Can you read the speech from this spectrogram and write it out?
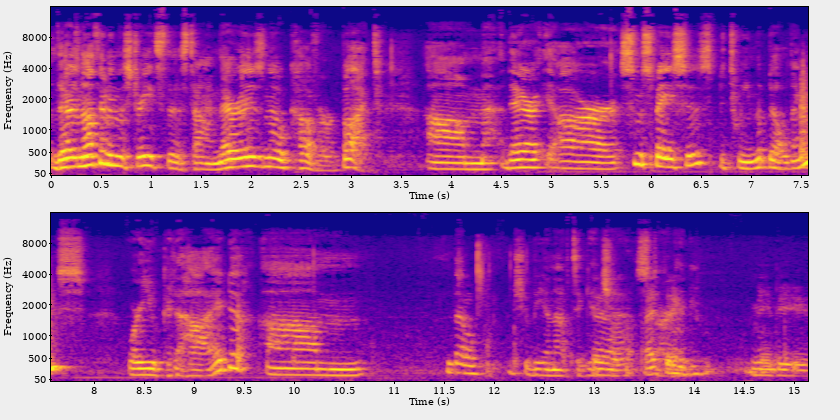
there's nothing in the streets this time. There is no cover, but um, there are some spaces between the buildings where you could hide. Um, that should be enough to get yeah, you started. I think maybe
